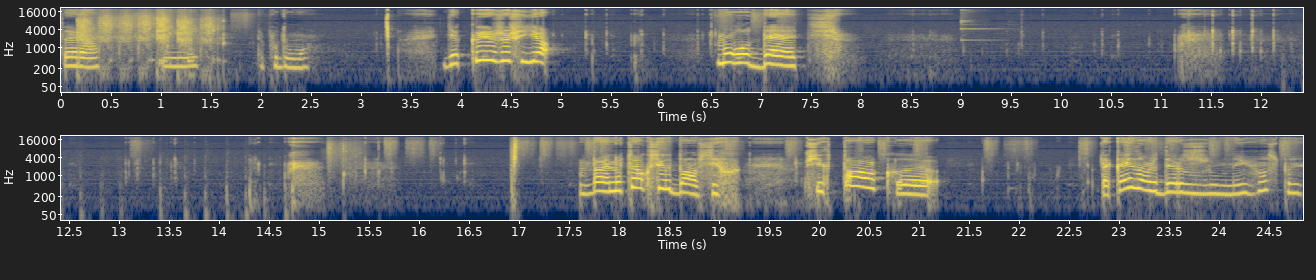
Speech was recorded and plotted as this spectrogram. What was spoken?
сира і не подумав. Який же ж я молодець. Да, ну так всегда всіх. Всіх так. е, Такий завжди розумний, господи.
